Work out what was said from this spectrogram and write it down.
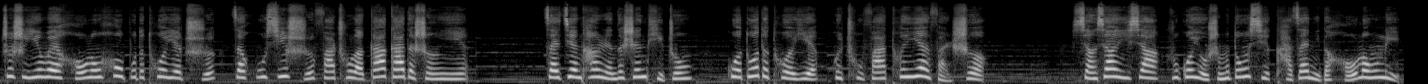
这是因为喉咙后部的唾液池在呼吸时发出了嘎嘎的声音。在健康人的身体中，过多的唾液会触发吞咽反射。想象一下，如果有什么东西卡在你的喉咙里，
